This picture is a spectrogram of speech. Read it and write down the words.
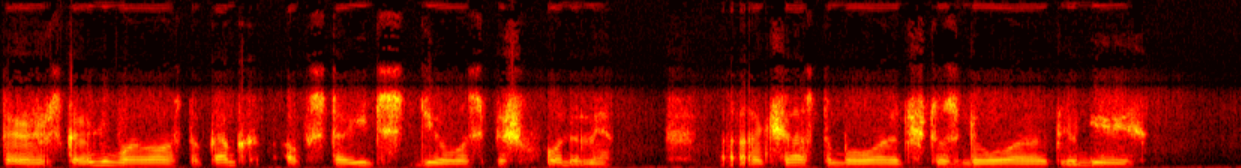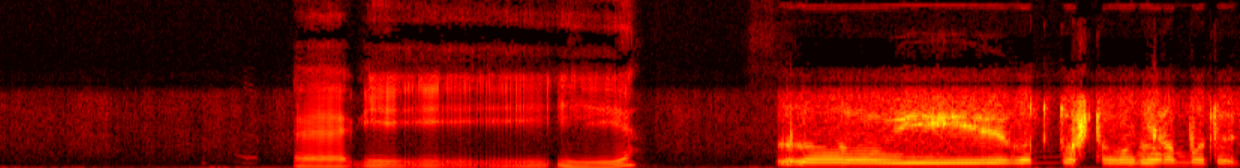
Скажите, пожалуйста, как обстоит дело с пешеходами? Э, Часто бывает, что сбивают людей. Э, и, и, и- и? Ну и вот то, что не работают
